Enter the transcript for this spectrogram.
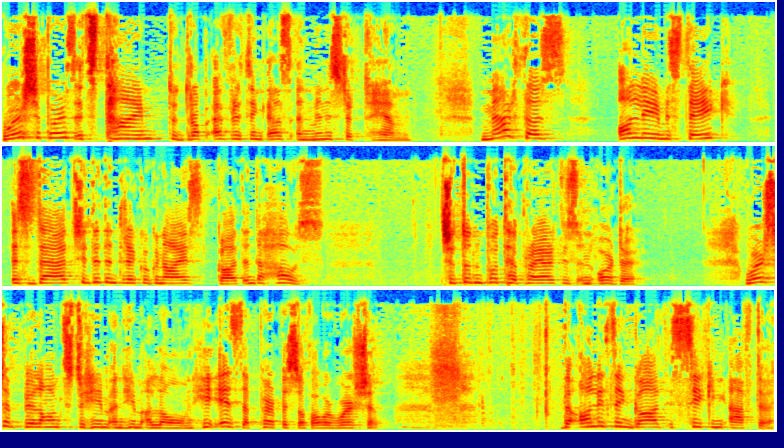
Worshippers, it's time to drop everything else and minister to him. Martha's only mistake is that she didn't recognize God in the house. She didn't put her priorities in order. Worship belongs to Him and Him alone. He is the purpose of our worship. The only thing God is seeking after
